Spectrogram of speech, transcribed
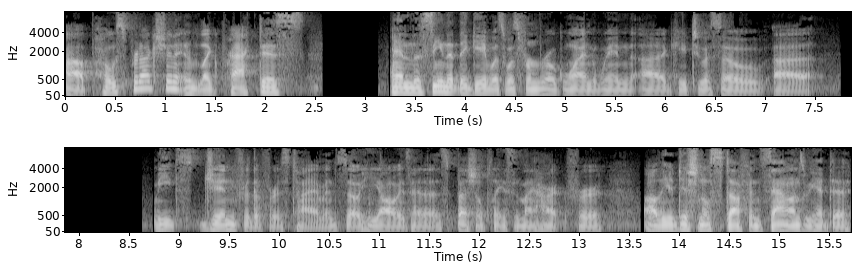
uh, post production and like practice. And the scene that they gave us was from Rogue One when uh, K2SO uh, meets Jyn for the first time, and so he always had a special place in my heart for all the additional stuff and sounds we had to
